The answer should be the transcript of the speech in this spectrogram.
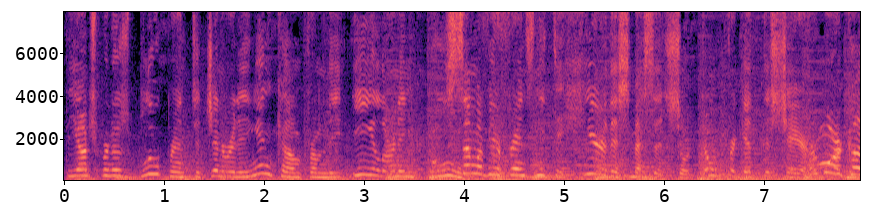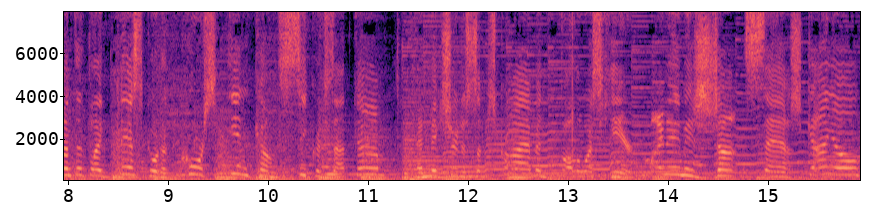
the entrepreneur's blueprint to generating income from the e-learning boom. Some of your friends need to hear this message, so don't forget to share. For more content like this, go to CourseIncomeSecrets.com and make sure to subscribe and follow us here. My name is Jean-Serge Gagnon.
